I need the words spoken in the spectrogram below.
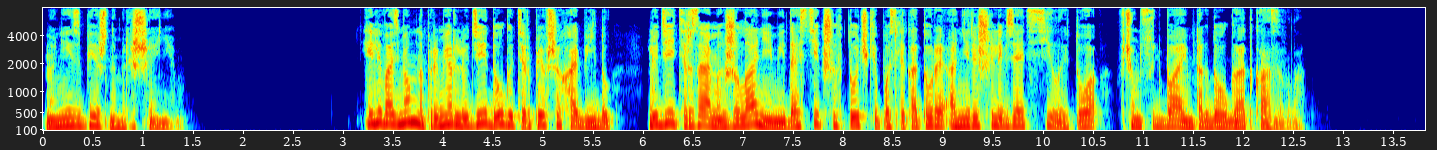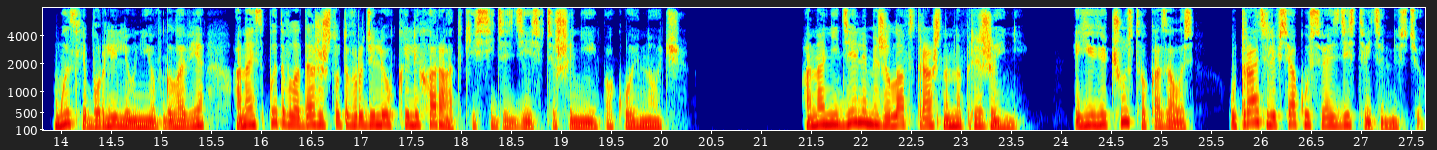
но неизбежным решением. Или возьмем, например, людей, долго терпевших обиду, людей, терзаемых желаниями и достигших точки, после которой они решили взять силой то, в чем судьба им так долго отказывала. Мысли бурлили у нее в голове, она испытывала даже что-то вроде легкой лихорадки, сидя здесь в тишине и покое ночи. Она неделями жила в страшном напряжении, и ее чувства, казалось, утратили всякую связь с действительностью.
